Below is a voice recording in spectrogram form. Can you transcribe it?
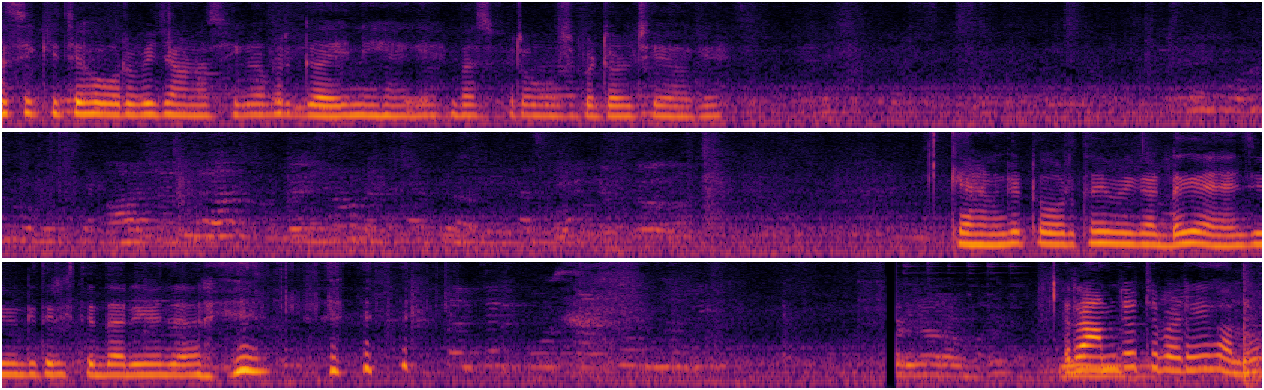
ਅਸੀਂ ਕਿਤੇ ਹੋਰ ਵੀ ਜਾਣਾ ਸੀਗਾ, ਫਿਰ ਗਏ ਨਹੀਂ ਹੈਗੇ। ਬਸ ਫਿਰ ਹਸਪੀਟਲ 'ਚ ਆ ਗਏ। ਕਹਿਣਗੇ ਟੋਰ ਤੇ ਵੀ ਕੱਢ ਕੇ ਆਏ ਜਿਵੇਂ ਕਿਤੇ ਰਿਸ਼ਤੇਦਾਰੀ ਹੋ ਜਾ ਰਹੇ ਰਾਮ ਜੀ ਉੱਥੇ ਬੈਠ ਕੇ ਖਾ ਲਓ।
